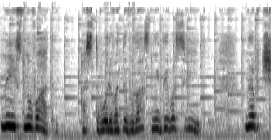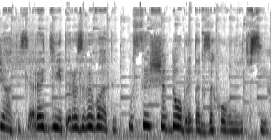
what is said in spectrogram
не існувати, а створювати власний дивосвіт, навчатися, радіти, розвивати усе, що добре так заховано від всіх?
